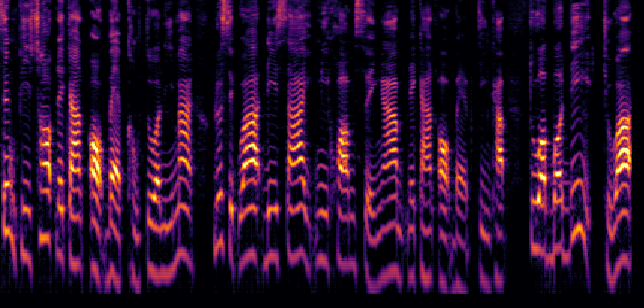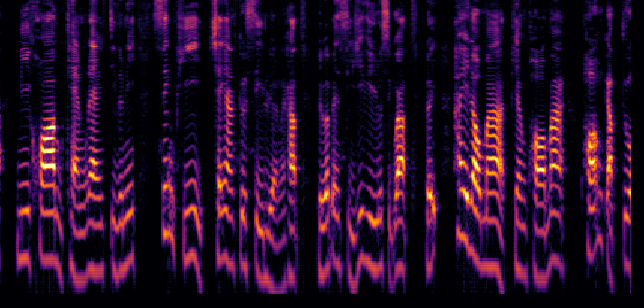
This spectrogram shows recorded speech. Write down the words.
ซึ่งพีชอบในการออกแบบของตัวนี้มาก รู้สึกว่าดีไซน์มีความสวยงามในการออกแบบจริงครับ ตัวบอดี้ถือว่ามีความแข็งแรงจริงตัวนี้ ซึ่งพีใช้งานคือสีเหลืองนะครับ ถือว่าเป็นสีที่พีรู้สึกว่าเฮ้ยให้เรามาเพียงพอมาก พร้อมกับตัว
